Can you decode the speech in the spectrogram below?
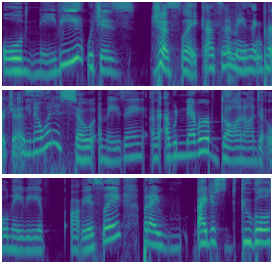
Old Navy, which is just like That's an amazing purchase. you know what is so amazing? I, I would never have gone on to Old Navy, obviously, but I I just Google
